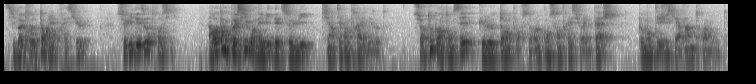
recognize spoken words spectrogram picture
si votre temps est précieux, celui des autres aussi. Alors autant que possible, on évite d'être celui qui interrompt le travail des autres. Surtout quand on sait que le temps pour se reconcentrer sur une tâche peut monter jusqu'à 23 minutes.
